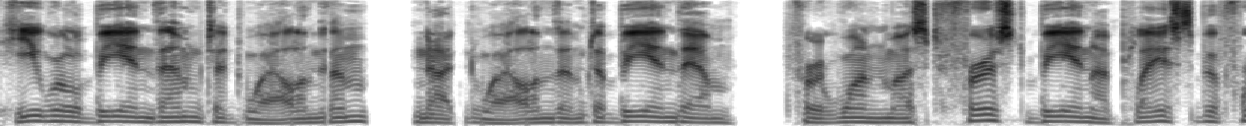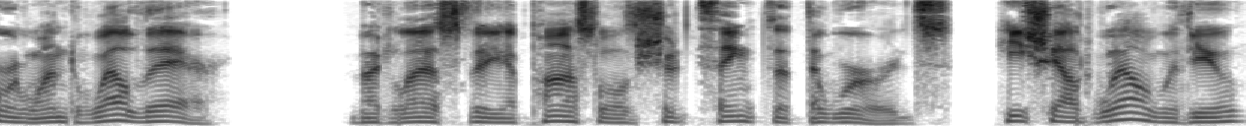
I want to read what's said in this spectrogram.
He will be in them to dwell in them, not dwell in them to be in them, for one must first be in a place before one dwell there. But lest the apostles should think that the words, He shall dwell with you,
